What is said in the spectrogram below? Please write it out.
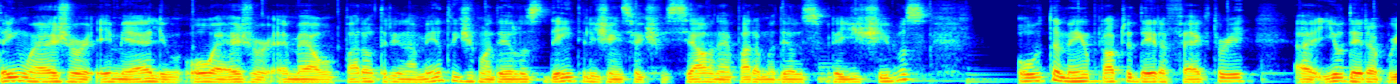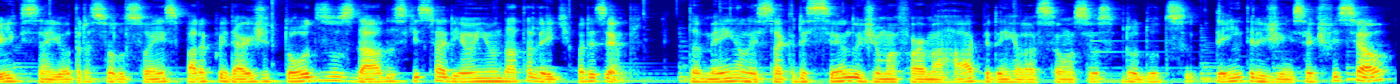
tem o Azure ML ou Azure ML para o treinamento de modelos de inteligência artificial, né, para modelos preditivos, ou também o próprio Data Factory uh, e o Databricks né, e outras soluções para cuidar de todos os dados que estariam em um Data Lake, por exemplo. Também ela está crescendo de uma forma rápida em relação aos seus produtos de inteligência artificial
